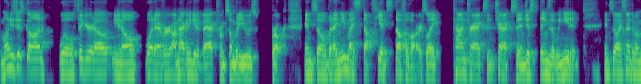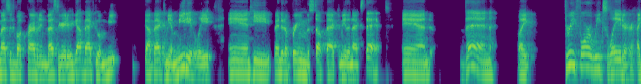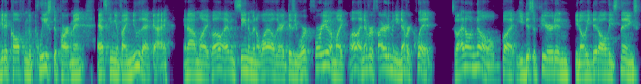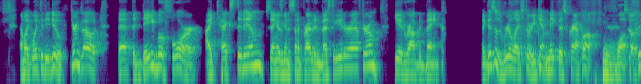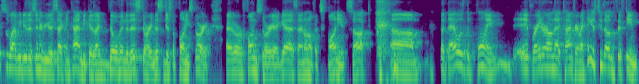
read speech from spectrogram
The money's just gone. We'll figure it out you know whatever. I'm not going to get it back from somebody who's broke. And so but i need my stuff. He had stuff of ours like contracts and checks and just things that we needed. And so I sent him a message about the private investigator. He got back to a meet got back to me immediately, and he ended up bringing the stuff back to me the next day. And then, like three, four weeks later, I get a call from the police department asking if I knew that guy. And I'm like, well, I haven't seen him in a while. They're like, does he work for you? I'm like, well, I never fired him and he never quit. So I don't know, but he disappeared and, you know, he did all these things. I'm like, what did he do? Turns out that the day before I texted him saying I was going to send a private investigator after him, he had robbed a bank. Like this is a real life story. You can't make this crap up. Wow. So this is why we do this interview a second time because I dove into this story and this is just a funny story uh, or a fun story, I guess. I don't know if it's funny. It sucked. um, but that was the point. It, right around that time frame, I think it was 2015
